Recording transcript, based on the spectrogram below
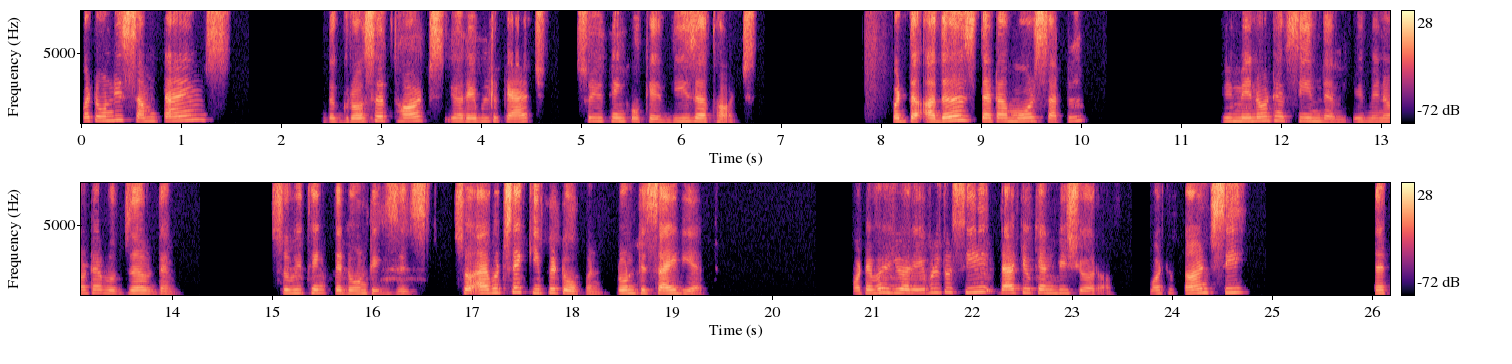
but only sometimes the grosser thoughts you are able to catch. So you think, okay, these are thoughts. But the others that are more subtle, we may not have seen them, we may not have observed them. So we think they don't exist. So I would say keep it open, don't decide yet. Whatever you are able to see, that you can be sure of. What you can't see, that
